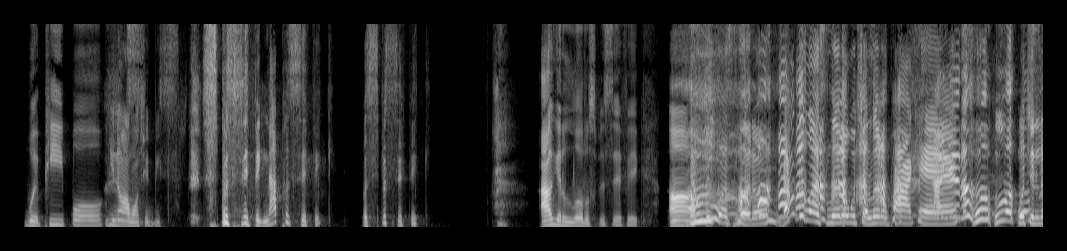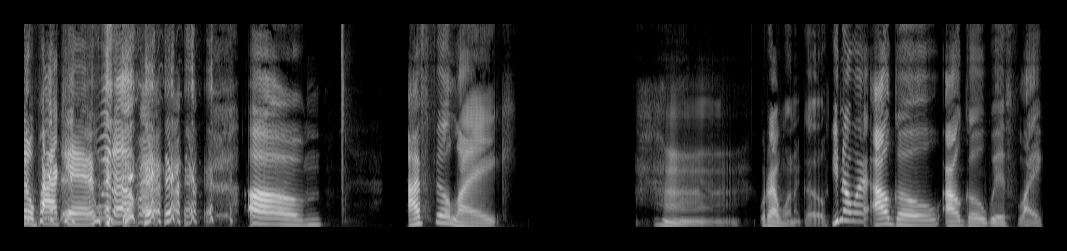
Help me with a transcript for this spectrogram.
with people you know I want you to be specific, not Pacific, but specific. i'll get a little specific um Don't do us little. Don't do us little with your little podcast. I get a little With your little podcast. whatever. um i feel like hmm where do i want to go you know what i'll go i'll go with like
